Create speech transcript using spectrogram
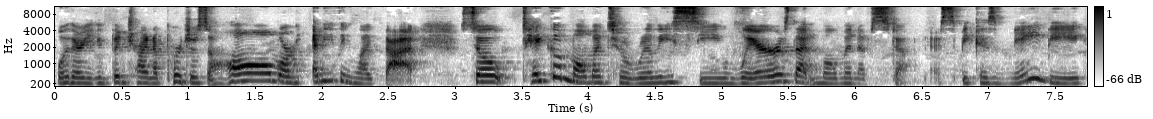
whether you've been trying to purchase a home or anything like that. So take a moment to really see where is that moment of stuckness because maybe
